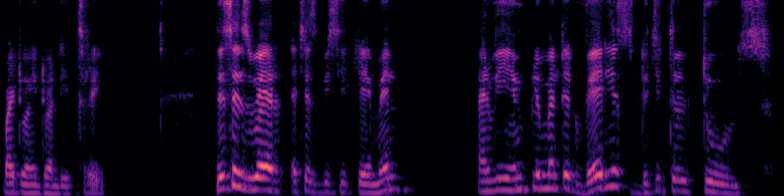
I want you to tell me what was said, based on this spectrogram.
by 2023. This is where HSBC came in, and we implemented various digital tools.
